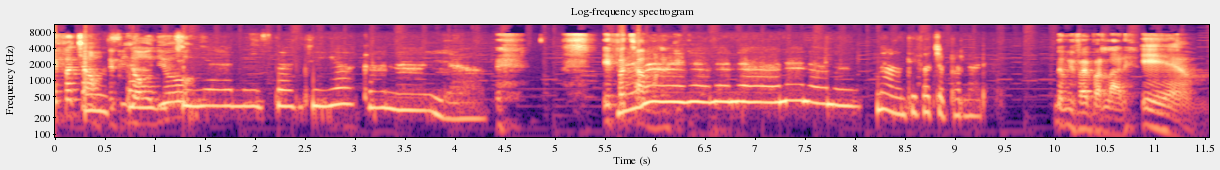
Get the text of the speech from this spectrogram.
E facciamo un episodio... Nostalgia, canaglia. E facciamo Na, na, na. No, non ti faccio parlare. Non mi fai parlare. E, ehm,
